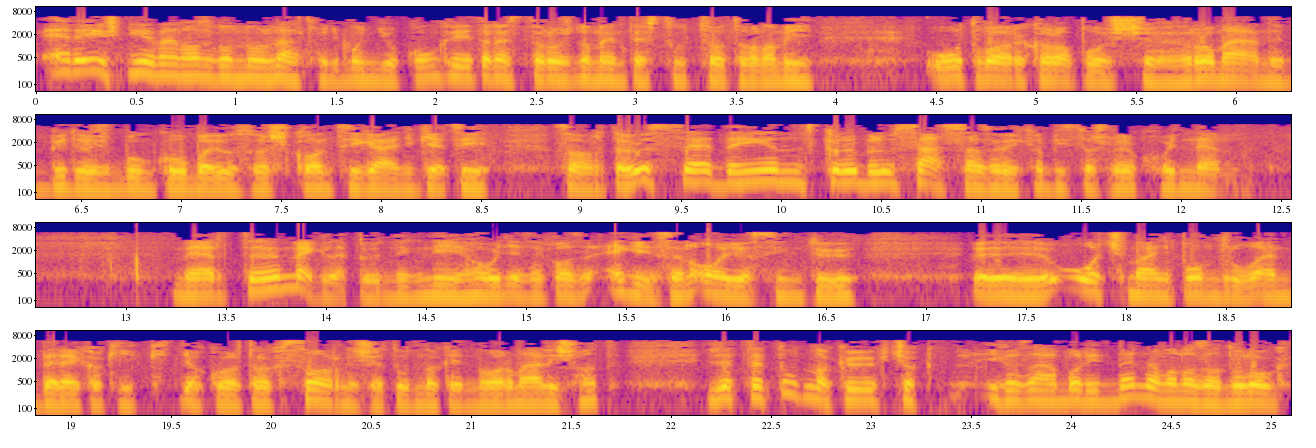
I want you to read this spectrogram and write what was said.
erre is nyilván azt gondolnád, hogy mondjuk konkrétan ezt a rozsdamentes cuccot valami ótvarkalapos, román, büdös, bunkó, bajuszos, kancigány, geci szarta össze, de én körülbelül száz százalékra biztos vagyok, hogy nem. Mert meglepődnénk néha, hogy ezek az egészen alja szintű ocsmánypondró emberek, akik gyakorlatilag szarni se tudnak egy normálisat, illetve tudnak ők, csak igazából itt benne van az a dolog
